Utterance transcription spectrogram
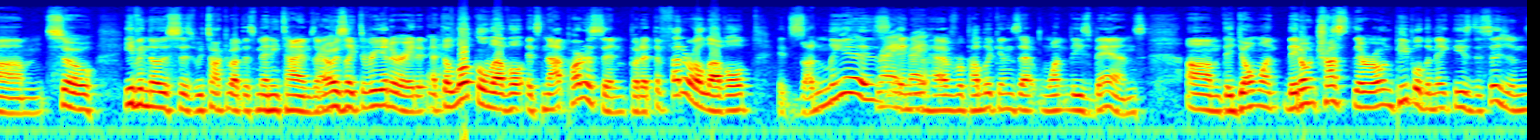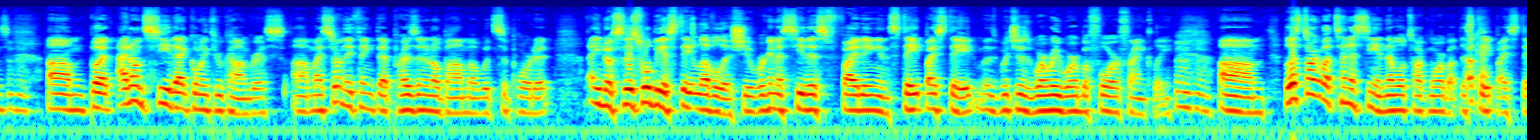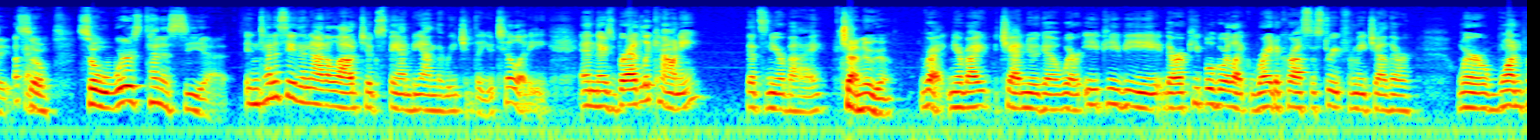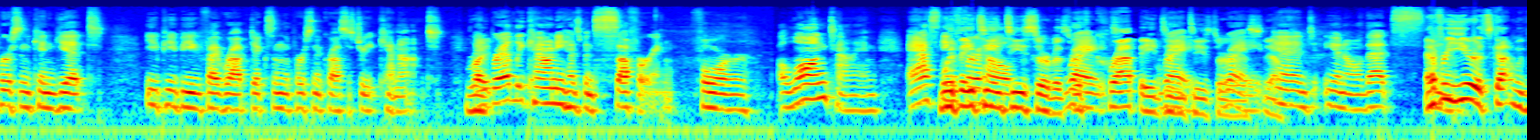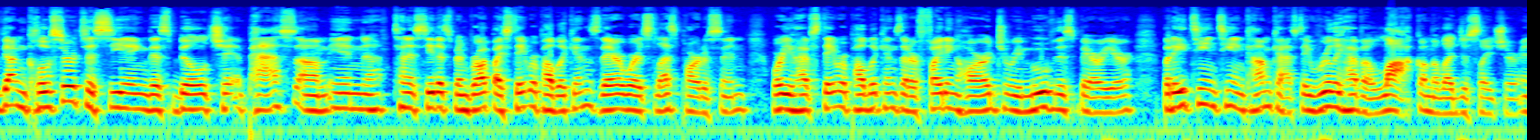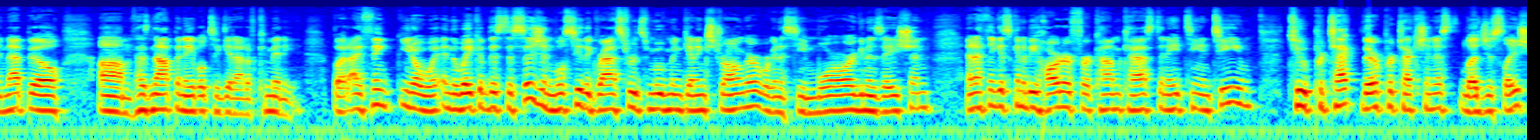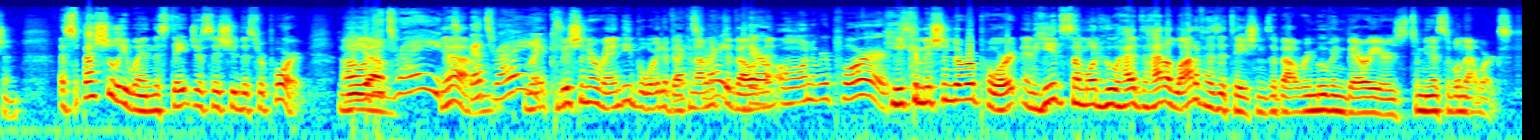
Um, so even though this is, we talked about this many times, and I always like to reiterate it. At the local level, it's not partisan, but at the federal level, it suddenly is, Right, and you have Republicans that want these bans. Um, they don't want they don't trust their own people to make these decisions. Mm-hmm. Um, but I don't see that going through Congress. Um, I certainly think that President Obama would support it. Uh, You know, so this will be a state level issue. We're going to see this fighting in state by state, which is where we were before, frankly. Um, but let's talk about Tennessee, and then we'll talk more about the Mm-hmm. Okay. state by state. Okay. So, so where's Tennessee at? in Tennessee, they're not allowed to expand beyond the reach of the utility. And there's Bradley County, that's nearby, Chattanooga. Right nearby Chattanooga, where EPB. There are people who are like right across the street from each other, where one person can get EPB fiber optics and the person across the street cannot. Right. And Bradley County has been suffering for a long time, asking With AT&T help. service, with crap AT&T right, service, right? yeah. And you know that's Every year, it's gotten we've gotten closer to seeing this bill ch- pass um, in Tennessee. That's been brought by state Republicans there, where it's less partisan, where you have state Republicans that are fighting hard to remove this barrier. But AT and T and Comcast, they really have a lock on the legislature, and that bill um, has not been able to get out of committee. But I think you know, in the wake of this decision, we'll see the grassroots movement getting stronger. We're going to see more organization, and I think it's going to be harder for Comcast and AT and T to protect their protectionist legislation, especially when the state just issued this report. The, Oh, um, that's right. Yeah, That's right. Ra- Commissioner Randy Boyd of that's Economic right, Development. Their own report. He commissioned a report, and he is someone who had had a lot of hesitations about removing barriers to municipal networks.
